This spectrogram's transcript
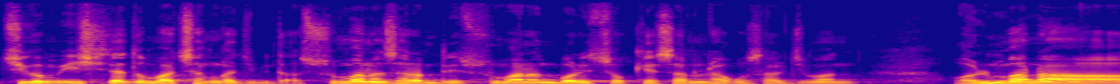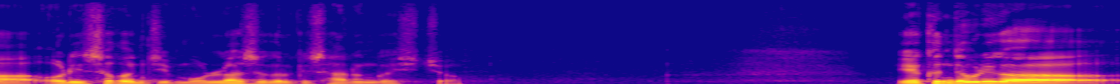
지금 이 시대도 마찬가지입니다. 수많은 사람들이 수많은 머릿속 계산을 하고 살지만 얼마나 어리석은지 몰라서 그렇게 사는 것이죠. 예, 근데 우리가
